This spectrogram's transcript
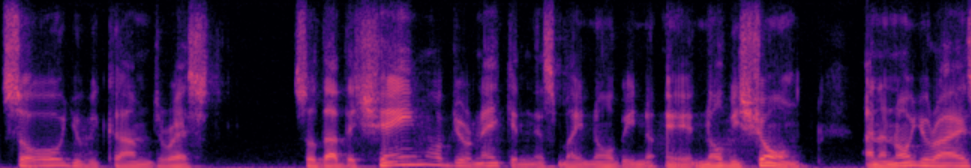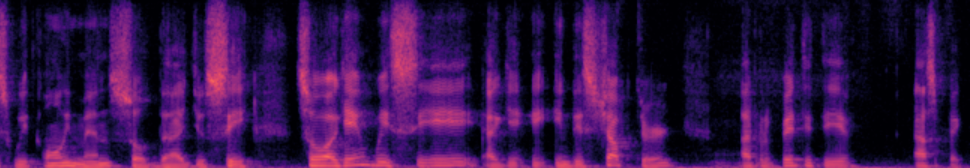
so you become dressed, so that the shame of your nakedness might not be uh, not be shown, and anoint your eyes with ointment, so that you see. So again, we see again, in this chapter a repetitive aspect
